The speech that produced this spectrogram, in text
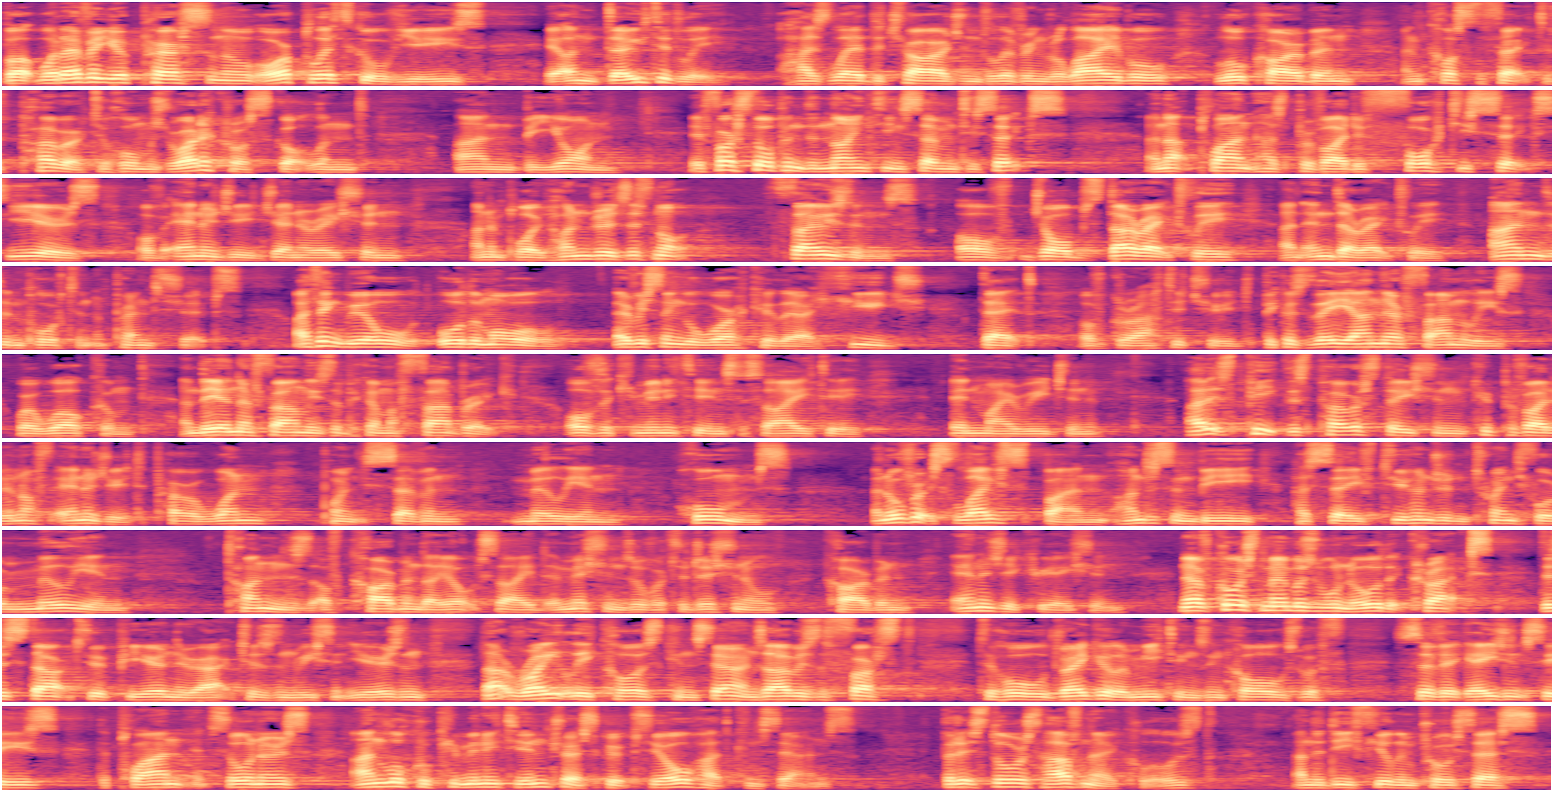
But whatever your personal or political views, it undoubtedly has led the charge in delivering reliable, low-carbon and cost-effective power to homes right across Scotland and beyond. It first opened in 1976 and that plant has provided 46 years of energy generation and employed hundreds, if not thousands of jobs directly and indirectly, and important apprenticeships. I think we all owe them all, every single worker there, a huge debt of gratitude, because they and their families were welcome, and they and their families have become a fabric of the community and society in my region. At its peak, this power station could provide enough energy to power 1.7 million homes, and over its lifespan, Hunterston B has saved 224 million tonnes of carbon dioxide emissions over traditional carbon energy creation. Now, of course, members will know that cracks did start to appear in the reactors in recent years, and that rightly caused concerns. I was the first to hold regular meetings and calls with civic agencies, the plant, its owners and local community interest groups who all had concerns. But its doors have now closed and the defueling process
